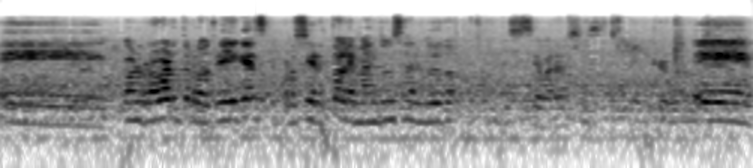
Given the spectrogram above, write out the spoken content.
eh, con Roberto Rodríguez, que por cierto le mando un saludo. Sí, abrazos. Eh,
